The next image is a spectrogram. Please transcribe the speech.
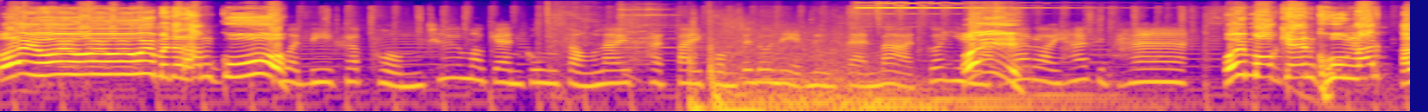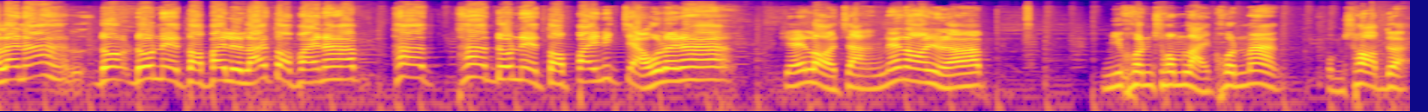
เฮ้ยเฮ้ยเฮ้ยเฮ้ยเฮ้ยมันจะทำกู สวัสดีครับผมชื่อมอร์แกนกรุง2ไลฟ์ถัดไปผมจะโดเนท1 0 0 0 0แบาทก็เย็นเฮ้ย555เฮ้ยมอร์แกนคุงรัดอะไรนะโดโดเนตต่อไปหรือไลฟ์ต่อไปนะครับ ถ้าถ้าโดเนตต่อไปนี่แจ๋วเลยนะฮะพี่ไอ้หล่อจังแน่นอนอยู่แล้วครับ มีคนชมหลายคนมาก ผมชอบด้วย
